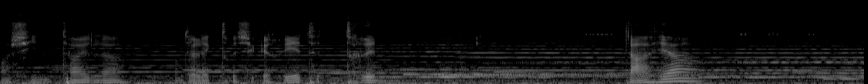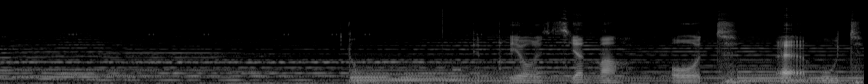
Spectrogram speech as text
Maschinenteile und elektrische Geräte drin. Daher wir priorisieren mal Rot, äh, Hut.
